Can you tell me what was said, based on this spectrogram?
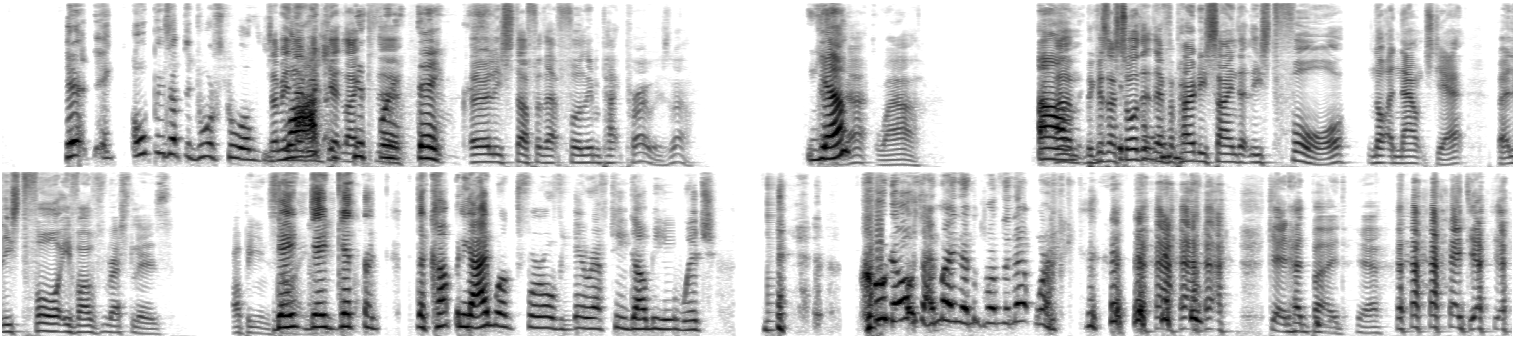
it opens up the doors to a Does that mean they lot would get, of like, the- different things. early stuff of that full Impact Pro as well. Yeah. Yeah, wow. Um, Um, because I saw that they've apparently signed at least four, not announced yet, but at least four Evolved wrestlers are being they they get the the company I worked for over here, FTW, which who knows, I might end up on the network. Getting headbutted, yeah. yeah, yeah.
